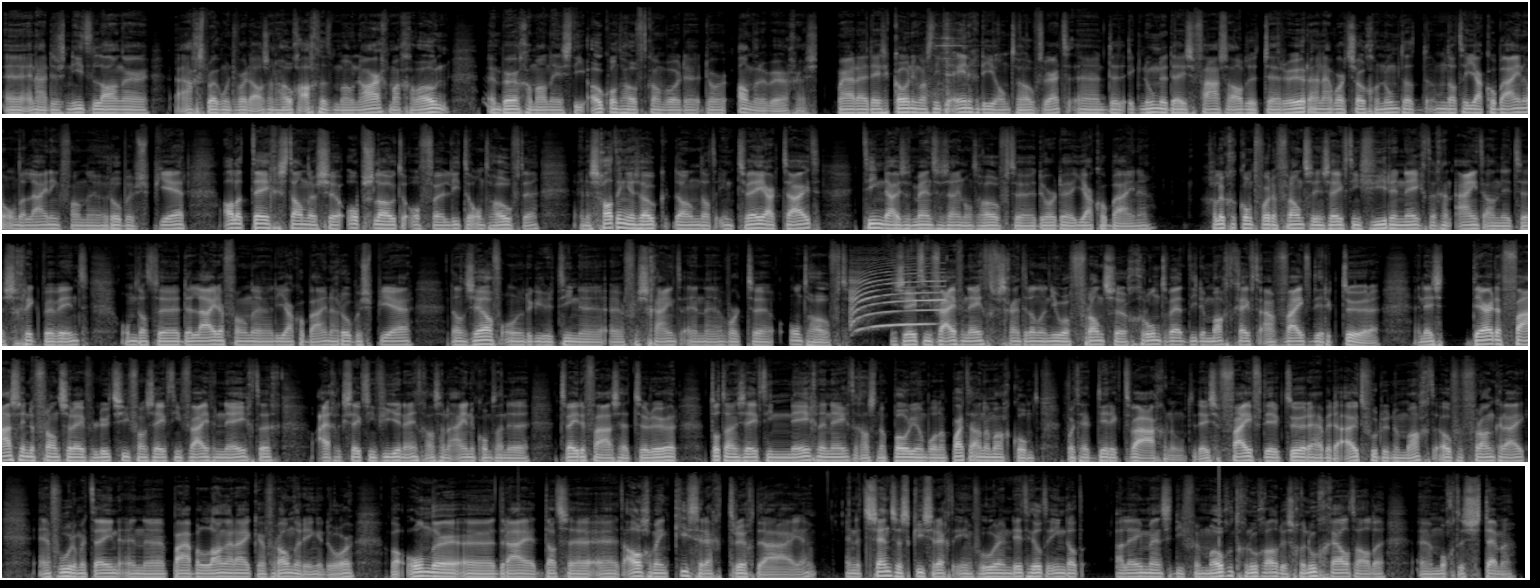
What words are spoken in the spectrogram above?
en hij dus niet langer aangesproken moet worden als een hoogachtend monarch, maar gewoon een burgerman is die ook onthoofd kan worden door andere burgers. Maar uh, deze koning was niet de enige die onthoofd werd. Uh, de, ik noemde deze fase al de terreur. En hij wordt zo genoemd dat, omdat de Jacobijnen onder leiding van uh, Robespierre alle tegenstanders opsloten of lieten onthoofden. En de schatting is ook dan dat in twee jaar tijd 10.000 mensen zijn onthoofd door de Jacobijnen. Gelukkig komt voor de Fransen in 1794 een eind aan dit schrikbewind, omdat de leider van de Jacobijnen, Robespierre, dan zelf onder de guillotine verschijnt en wordt onthoofd. In 1795 verschijnt er dan een nieuwe Franse grondwet die de macht geeft aan vijf directeuren. En deze derde fase in de Franse Revolutie van 1795, eigenlijk 1794 als aan het einde komt aan de tweede fase het terreur, tot aan 1799 als Napoleon Bonaparte aan de macht komt, wordt het directoire genoemd. Deze vijf directeuren hebben de uitvoerende macht over Frankrijk en voeren meteen een uh, paar belangrijke veranderingen door, waaronder uh, draaien dat ze het algemeen kiesrecht terugdraaien en het census kiesrecht invoeren. En dit hield in dat alleen mensen die vermogend genoeg hadden, dus genoeg geld hadden, mochten stemmen.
